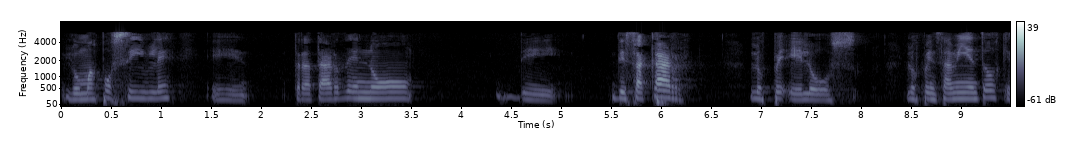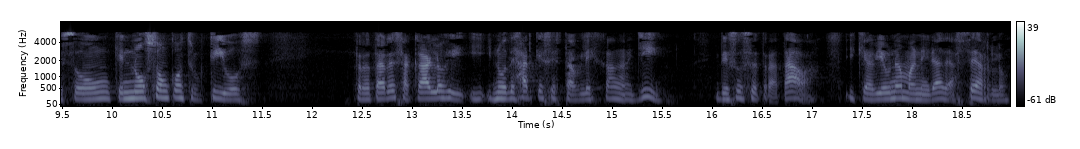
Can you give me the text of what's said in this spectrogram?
lo más posible eh, tratar de no, de, sacar los, eh, los, los pensamientos que son, que no son constructivos tratar de sacarlos y, no dejar que se establezcan allí. De eso se trataba y que había una manera de hacerlo.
